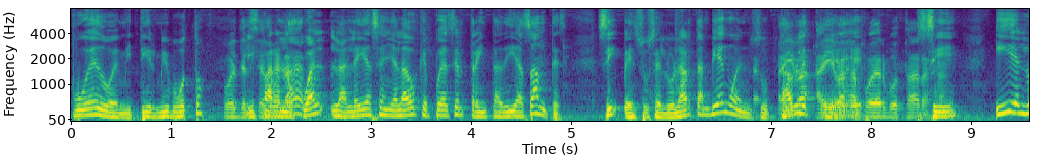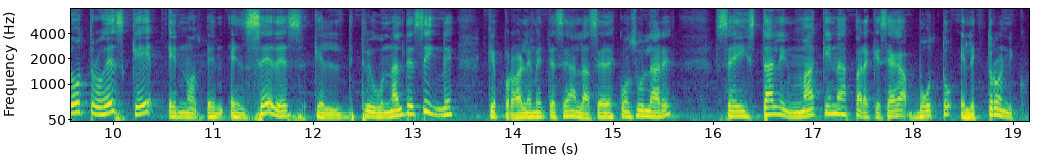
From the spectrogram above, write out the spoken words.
puedo emitir mi voto y para lo cual la ley ha señalado que puede ser 30 días antes. Sí, en su celular también o en su Ahí va- tablet. ahí vas a eh, poder votar, ajá. Sí. Y el otro es que en- en sedes que el tribunal designe, que probablemente sean las sedes consulares, se instalen máquinas para que se haga voto electrónico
